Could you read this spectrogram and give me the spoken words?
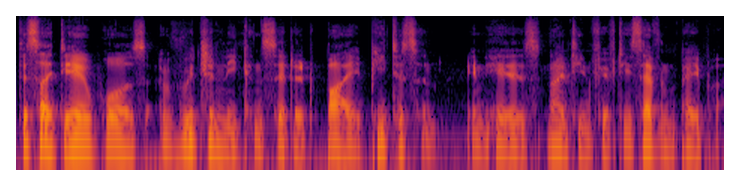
This idea was originally considered by Peterson in his 1957 paper.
